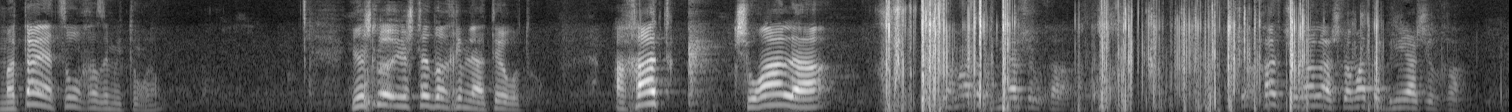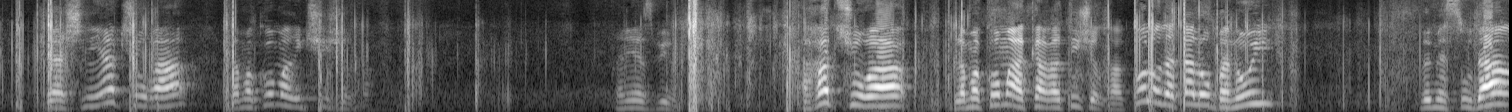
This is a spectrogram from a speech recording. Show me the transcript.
מתי הצורך הזה מתעורר? יש לו, יש שתי דרכים לאתר אותו. אחת קשורה להשלמת הבנייה שלך. אחת קשורה להשלמת הבנייה שלך. והשנייה קשורה למקום הרגשי שלך. אני אסביר. אחת קשורה למקום ההכרתי שלך. כל עוד אתה לא בנוי ומסודר,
